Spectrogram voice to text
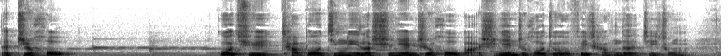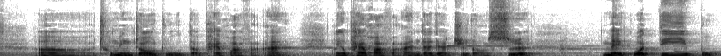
那之后，过去差不多经历了十年之后吧，十年之后就有非常的这种，啊，臭名昭著的排华法案。那个排华法案大家知道是美国第一部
